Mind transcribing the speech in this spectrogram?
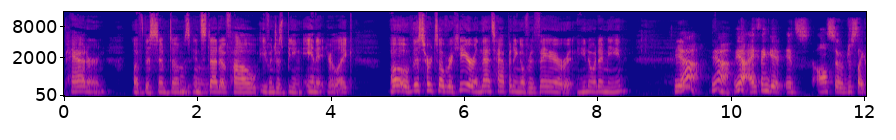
pattern of the symptoms mm-hmm. instead of how even just being in it, you're like, oh, this hurts over here and that's happening over there. You know what I mean? Yeah, yeah, yeah. I think it, it's also just like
